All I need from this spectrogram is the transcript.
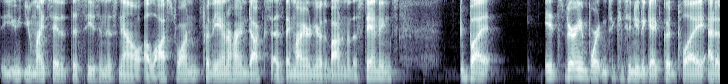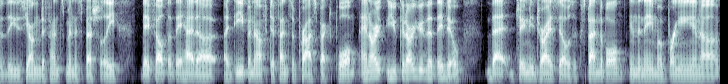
you you might say that this season is now a lost one for the Anaheim Ducks as they mire near the bottom of the standings, but it's very important to continue to get good play out of these young defensemen, especially. They felt that they had a, a deep enough defensive prospect pool, and are, you could argue that they do. That Jamie Drysdale was expendable in the name of bringing in a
